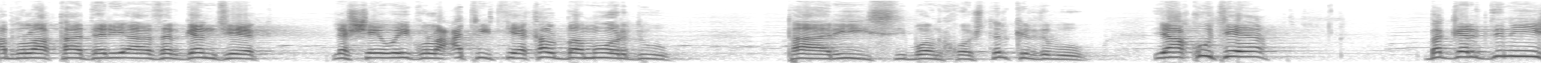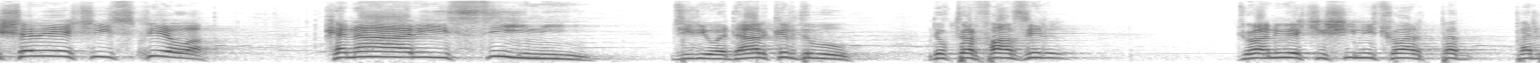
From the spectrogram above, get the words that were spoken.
عەبدوڵا قادری ئازەر گەنجێک لە شێوەی گوڵە عەتری تێکەڵ بە مۆرد و پاریسی بۆن خۆشتر کردبوو، یاقووتێ بە گەردنی شەوێکی سپییەوە کەناری سینی گیریوەدار کردبوو، دوکتور فازیل جوانوویەکی شینی چوار پەل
